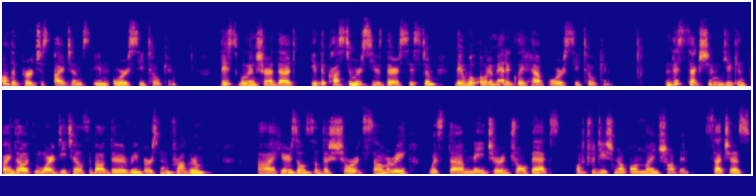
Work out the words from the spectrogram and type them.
of the purchased items in ORC token. This will ensure that if the customers use their system, they will automatically have ORC token. In this section, you can find out more details about the reimbursement program. Uh, here's also the short summary with the major drawbacks of traditional online shopping, such as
